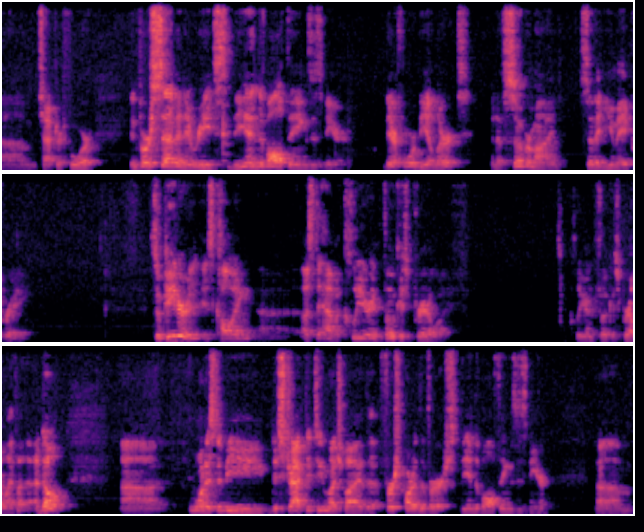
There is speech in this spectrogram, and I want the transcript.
um, chapter four, in verse seven, it reads, "The end of all things is near. Therefore, be alert and of sober mind, so that you may pray." So, Peter is calling uh, us to have a clear and focused prayer life. A clear and focused prayer life. I, I don't uh, want us to be distracted too much by the first part of the verse, the end of all things is near. Um,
